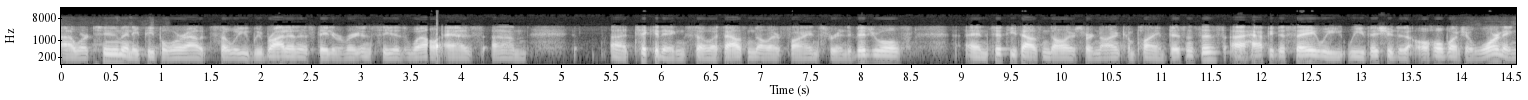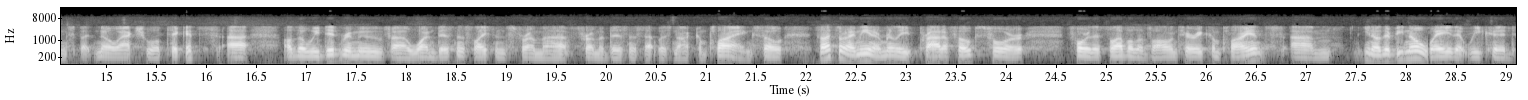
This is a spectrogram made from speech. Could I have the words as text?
uh, where too many people were out. So we we brought in a state of emergency as well as um, uh, ticketing, so thousand dollar fines for individuals and $50,000 for non-compliant businesses. Uh, happy to say we, we've issued a, a, whole bunch of warnings, but no actual tickets. Uh, although we did remove uh, one business license from uh, from a business that was not complying. So so that's what I mean. I'm really proud of folks for for this level of voluntary compliance. Um, you know, there'd be no way that we could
